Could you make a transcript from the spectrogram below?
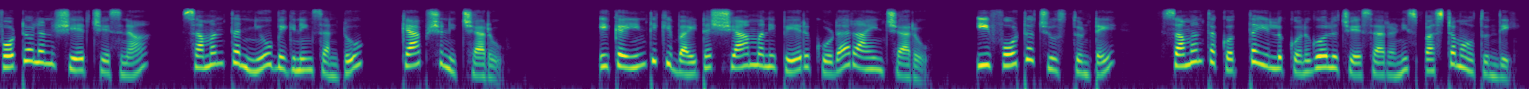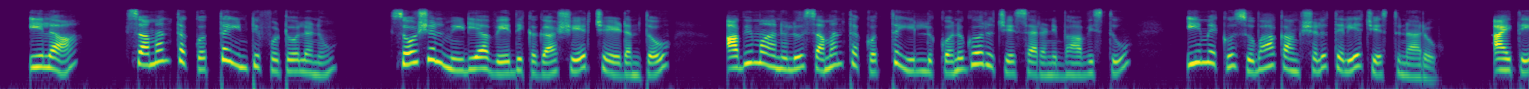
ఫోటోలను షేర్ చేసిన సమంత న్యూ బిగినింగ్స్ అంటూ క్యాప్షన్ ఇచ్చారు. ఇక ఇంటికి బయట శ్యామ్ అని పేరు కూడా రాయించారు. ఈ ఫోటో చూస్తుంటే సమంత కొత్త ఇల్లు కొనుగోలు చేశారని స్పష్టమవుతుంది. ఇలా సమంత కొత్త ఇంటి ఫోటోలను సోషల్ మీడియా వేదికగా షేర్ చేయడంతో అభిమానులు సమంత కొత్త ఇల్లు కొనుగోలు చేశారని భావిస్తూ ఈమెకు శుభాకాంక్షలు తెలియచేస్తున్నారు. అయితే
